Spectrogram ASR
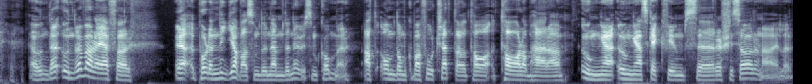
Jag undrar, undrar vad det är för, ja, på den nya va, som du nämnde nu, som kommer. Att om de kommer att fortsätta att ta, ta de här uh, unga, unga skräckfilmsregissörerna, eller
